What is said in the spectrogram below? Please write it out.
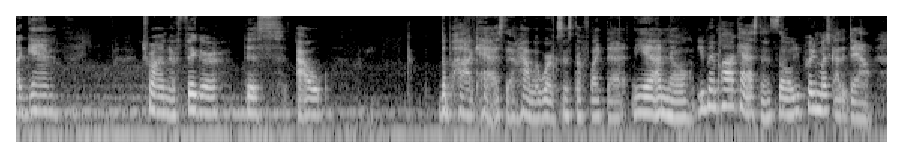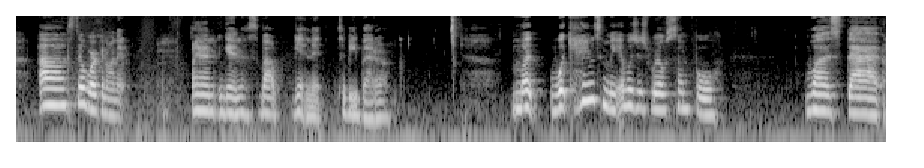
again, trying to figure this out the podcast and how it works and stuff like that. Yeah, I know. You've been podcasting, so you pretty much got it down. Uh still working on it. And again, it's about getting it to be better. But what came to me, it was just real simple was that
